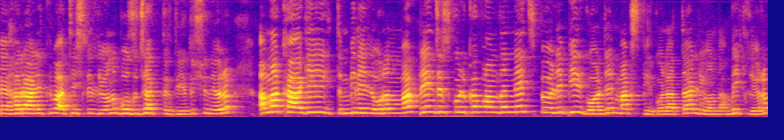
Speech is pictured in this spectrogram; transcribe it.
e, hararetli ve ateşli Lyon'u bozacaktır diye düşünüyorum. Ama KG'ye gittim. 1.50 oranım var. Rangers golü kafamda net böyle bir golde max bir gol hatta Lyon'dan bekliyorum.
